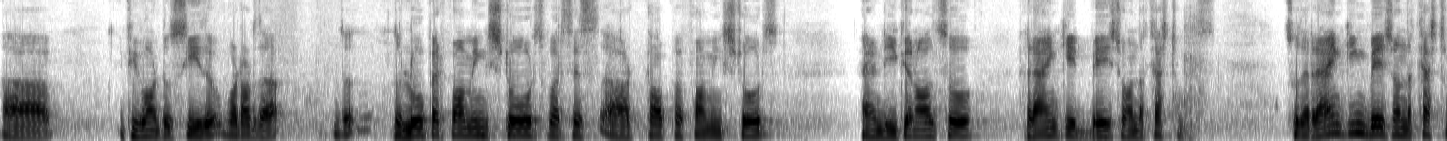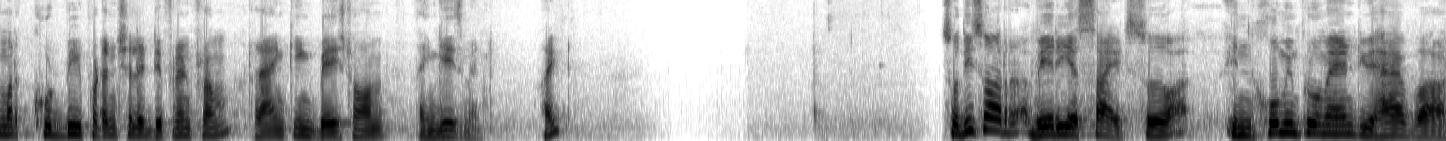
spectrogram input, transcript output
uh, if you want to see the, what are the, the, the low performing stores versus uh, top performing stores. And you can also rank it based on the customers. So the ranking based on the customer could be potentially different from ranking based on the engagement, right? So these are various sites. So in home improvement, you have uh,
